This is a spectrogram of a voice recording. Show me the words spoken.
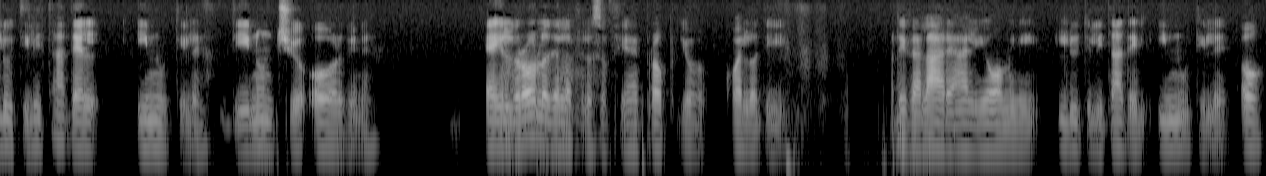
l'utilità dell'inutile di Nunzio Ordine. E il ruolo della filosofia è proprio quello di rivelare agli uomini l'utilità dell'inutile o,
